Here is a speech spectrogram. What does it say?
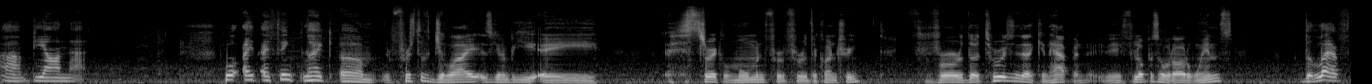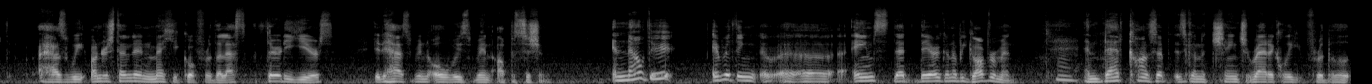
uh, beyond that? Well, I, I think like um, first of July is going to be a historical moment for, for the country, for the two reasons that can happen. If Lopez Obrador wins, the left, as we understand it in Mexico for the last 30 years, it has been always been opposition, and now they everything uh, uh, aims that they are going to be government. And that concept is going to change radically for the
